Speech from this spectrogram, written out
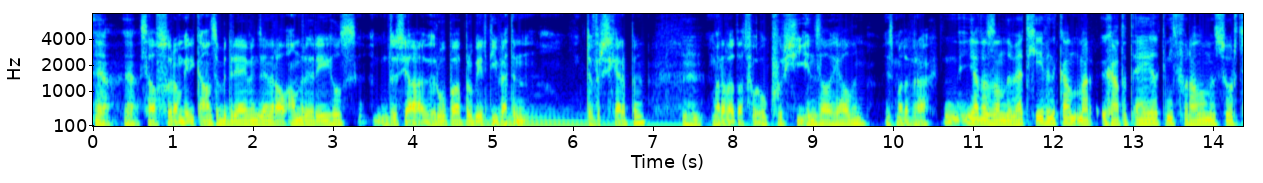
Ja, ja. Zelfs voor Amerikaanse bedrijven zijn er al andere regels. Dus ja, Europa probeert die wetten te verscherpen. Mhm. Maar of dat voor, ook voor Shein zal gelden, is maar de vraag. Ja, dat is dan de wetgevende kant, maar gaat het eigenlijk niet vooral om een soort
